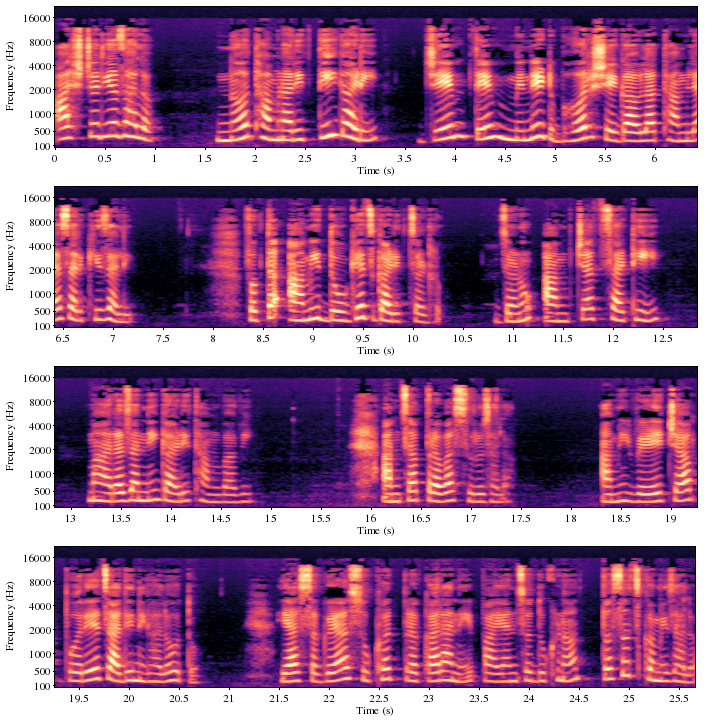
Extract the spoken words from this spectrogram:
आश्चर्य झालं. न थांबणारी ती गाडी जेमतेम मिनिटभर शेगावला थांबल्यासारखी झाली. फक्त आम्ही दोघेच गाडीत चढलो. जणू आमच्याचसाठी महाराजांनी गाडी थांबवावी. आमचा प्रवास सुरू झाला. आम्ही वेळेच्या बरेच आधी निघालो होतो. या सगळ्या सुखद प्रकाराने पायांचं दुखणं तसंच कमी झालं.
